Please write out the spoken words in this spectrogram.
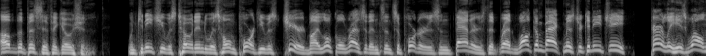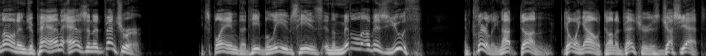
of the Pacific Ocean. When Kenichi was towed into his home port, he was cheered by local residents and supporters and banners that read, Welcome back, Mr. Kenichi. Apparently, he's well known in Japan as an adventurer. Explained that he believes he's in the middle of his youth and clearly not done going out on adventures just yet.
